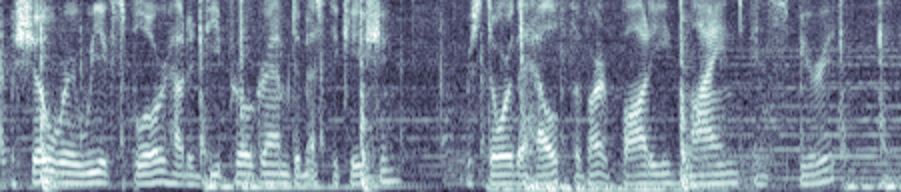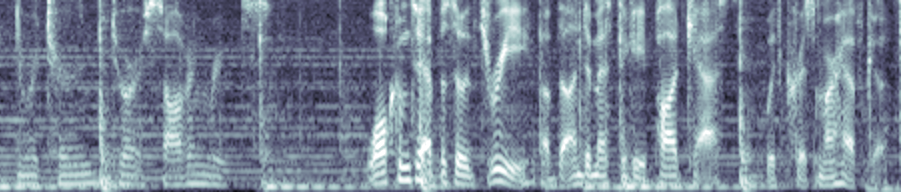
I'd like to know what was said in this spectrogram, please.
a show where we explore how to deprogram domestication, restore the health of our body, mind, and spirit, and return to our sovereign roots. Welcome to episode three of the Undomesticate Podcast with Chris Marhefka.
